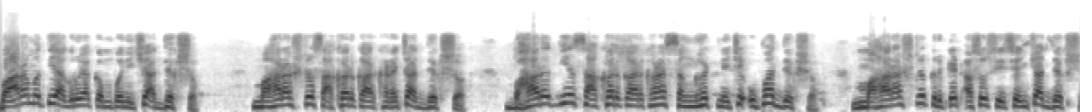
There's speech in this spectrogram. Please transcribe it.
बारामती अग्रो या कंपनीचे अध्यक्ष महाराष्ट्र साखर कारखान्याचे अध्यक्ष भारतीय साखर कारखाना संघटनेचे उपाध्यक्ष महाराष्ट्र क्रिकेट असोसिएशनचे अध्यक्ष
